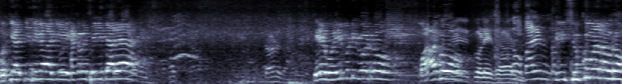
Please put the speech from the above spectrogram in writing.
ಮುಖ್ಯ ಅತಿಥಿಗಳಾಗಿ ಆಗಮಿಸಲಿದ್ದಾರೆ. ಕೆ ವೈರ್ಮುಡಿಗೌಡರು ಹಾಗೂ ಶ್ರೀ ಶಿವಕುಮಾರ್ ಅವರು.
